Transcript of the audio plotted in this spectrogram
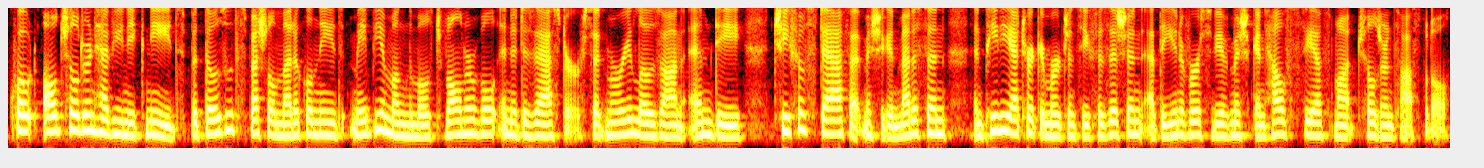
Quote, all children have unique needs, but those with special medical needs may be among the most vulnerable in a disaster, said Marie Lozon, MD, Chief of Staff at Michigan Medicine and Pediatric Emergency Physician at the University of Michigan Health C.S. Mott Children's Hospital.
